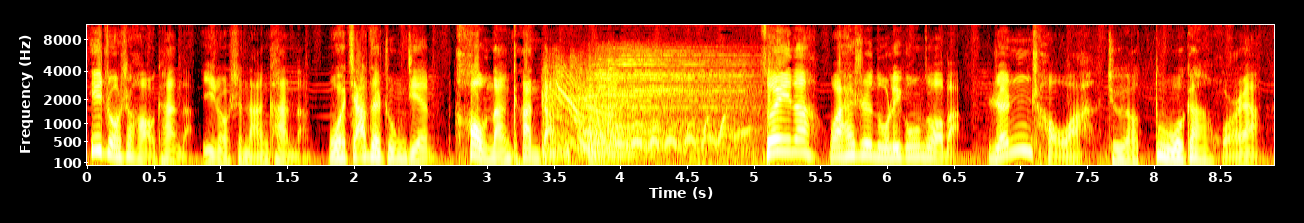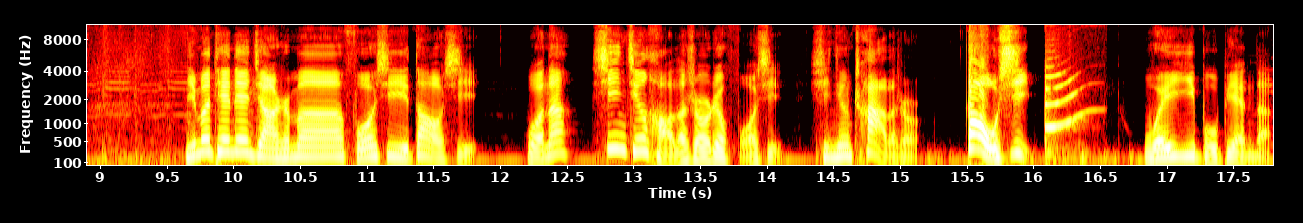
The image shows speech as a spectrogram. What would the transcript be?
一种是好看的，一种是难看的。我夹在中间，好难看的。所以呢，我还是努力工作吧。人丑啊，就要多干活呀。你们天天讲什么佛系、道系？我呢，心情好的时候就佛系，心情差的时候道系，唯一不变的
